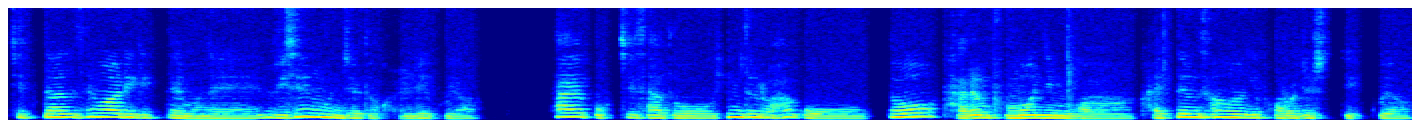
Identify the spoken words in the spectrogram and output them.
집단 생활이기 때문에 위생 문제도 걸리고요. 사회복지사도 힘들어하고 또 다른 부모님과 갈등 상황이 벌어질 수도 있고요.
